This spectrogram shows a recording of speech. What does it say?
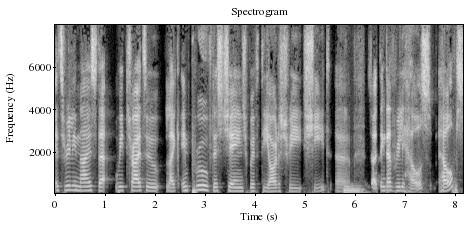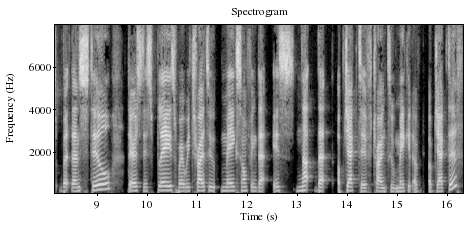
it's really nice that we try to like improve this change with the artistry sheet. Uh, mm. So I think that really helps helps. But then still, there's this place where we try to make something that is not that objective, trying to make it ob- objective,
